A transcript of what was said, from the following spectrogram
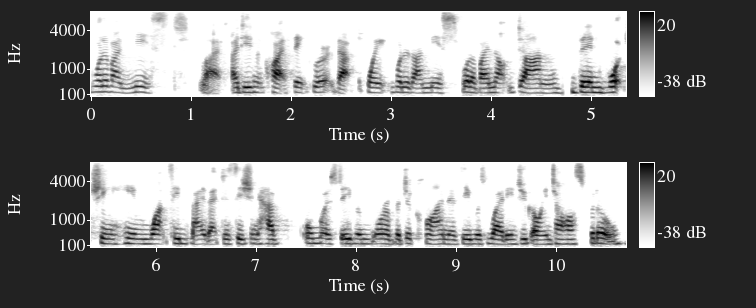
what have I missed? Like, I didn't quite think we are at that point. What did I miss? What have I not done? Then watching him once he'd made that decision have almost even more of a decline as he was waiting to go into hospital.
